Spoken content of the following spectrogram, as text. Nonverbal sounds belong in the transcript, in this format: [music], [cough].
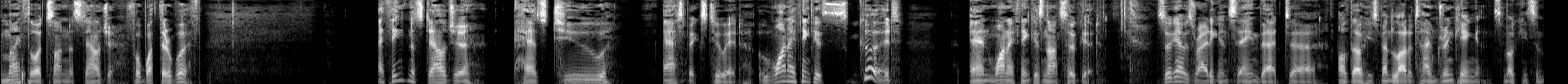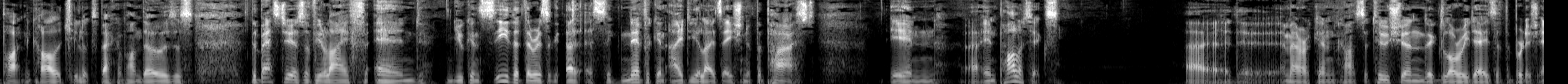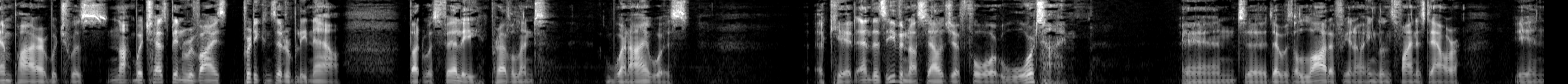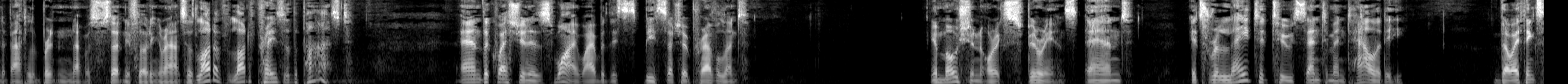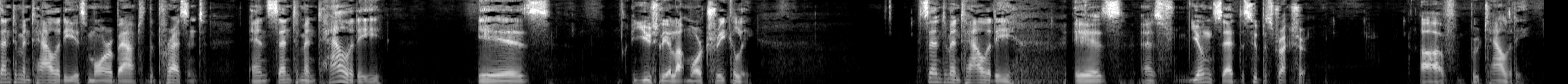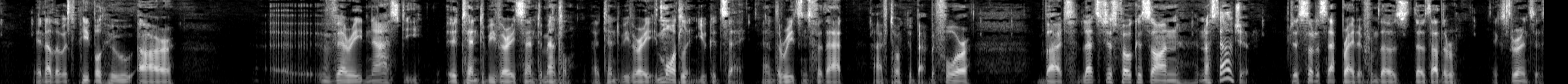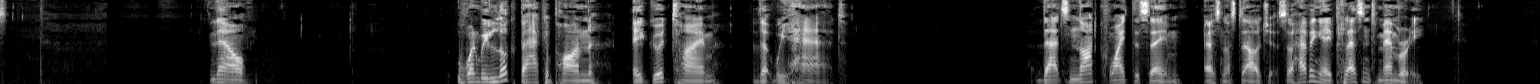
my thoughts on nostalgia for what they're worth. I think nostalgia has two aspects to it. One I think is good, and one I think is not so good. So a guy was writing and saying that uh, although he spent a lot of time drinking and smoking some pot in college, he looks back upon those as the best years of your life, and you can see that there is a, a significant idealization of the past in uh, in politics. Uh, the American Constitution, the glory days of the British Empire, which was not, which has been revised pretty considerably now, but was fairly prevalent when I was a kid. And there's even nostalgia for wartime. And uh, there was a lot of, you know, England's finest hour in the Battle of Britain that was certainly floating around. So a lot of, lot of praise of the past. And the question is why? Why would this be such a prevalent emotion or experience? And it's related to sentimentality, though I think sentimentality is more about the present. And sentimentality is usually a lot more treacly. Sentimentality is, as Jung said, the superstructure of brutality. In other words, people who are uh, very nasty tend to be very sentimental, uh, tend to be very maudlin, you could say. And the reasons for that I've talked about before. But let's just focus on nostalgia. Just sort of separate it from those, those other experiences. Now, when we look back upon a good time that we had, that's not quite the same as nostalgia. So having a pleasant memory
